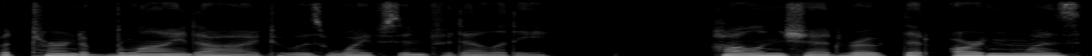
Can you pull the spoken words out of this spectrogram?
but turned a blind eye to his wife's infidelity. Holinshed wrote that Arden was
